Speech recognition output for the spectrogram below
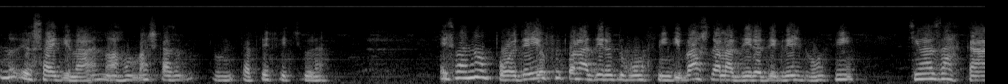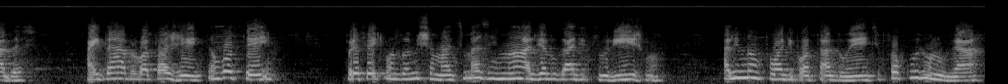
eu saio de lá, não arrumo mais casa da prefeitura. Ele falou, não pode. Aí eu fui para a ladeira do Bonfim, debaixo da ladeira da igreja do Bonfim, tinha umas arcadas. Aí dava para botar gente. Então botei. O prefeito mandou me chamar, disse, mas irmã, ali é lugar de turismo. Ali não pode botar doente, procura um lugar.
